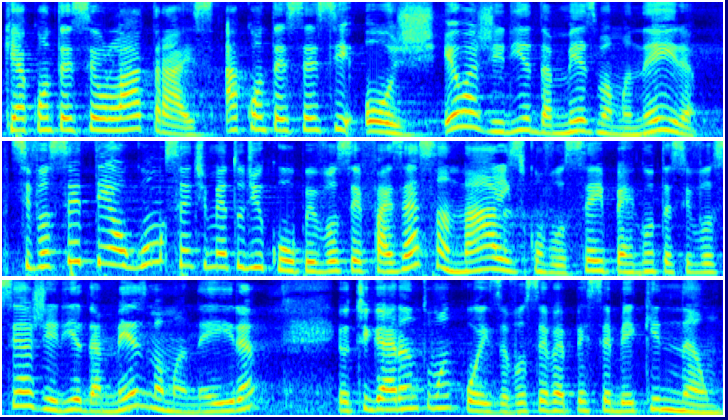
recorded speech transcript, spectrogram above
que aconteceu lá atrás acontecesse hoje, eu agiria da mesma maneira? Se você tem algum sentimento de culpa e você faz essa análise com você e pergunta se você agiria da mesma maneira, eu te garanto uma coisa: você vai perceber que não.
